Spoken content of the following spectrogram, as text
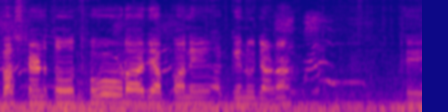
ਬੱਸ ਸਟੈਂਡ ਤੋਂ ਥੋੜਾ ਜਿਹਾ ਆਪਾਂ ਨੇ ਅੱਗੇ ਨੂੰ ਜਾਣਾ। ਤੇ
